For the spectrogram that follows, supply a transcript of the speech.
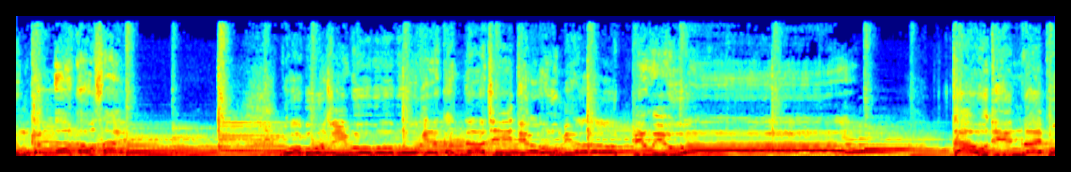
情干那到西，我无钱无靠无惊，甘那这条命，朋友啊，斗阵来搏。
